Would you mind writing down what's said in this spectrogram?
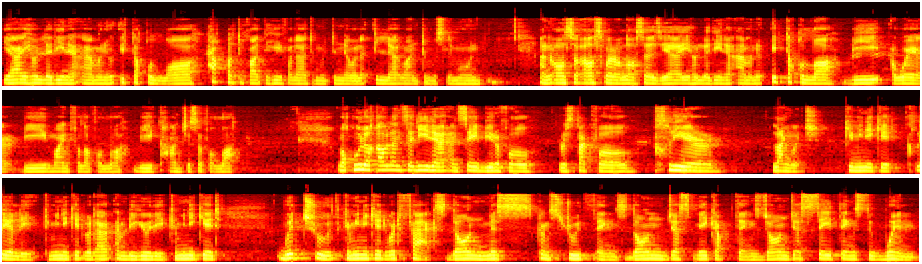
يا أيها الذين آمنوا اتقوا الله حق تقاته فلا تموتن إلا وأنتم مسلمون. And also elsewhere Allah says يا أيها الذين آمنوا اتقوا الله. Be aware. Be mindful of Allah. Be conscious of Allah. وَقُولُ قَوْلًا سَدِيدًا and say beautiful, respectful, clear language. Communicate clearly, communicate without ambiguity, communicate with truth, communicate with facts. Don't misconstrue things. Don't just make up things. Don't just say things to win.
